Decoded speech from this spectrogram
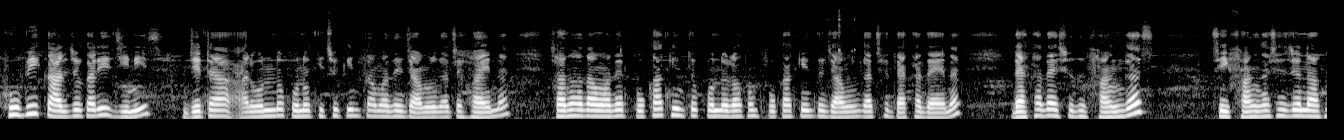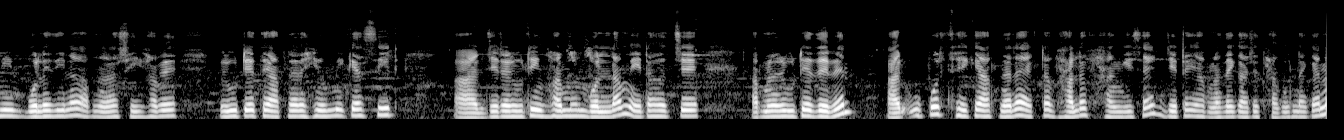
খুবই কার্যকারী জিনিস, যেটা আর অন্য কোনো কিছু কিন্তু আমাদের জামরুল গাছে হয় না। সাধারণত আমাদের পোকা কিন্তু, কোনো রকম পোকা কিন্তু জামরুল গাছে দেখা দেয় না। দেখা দেয় শুধু ফাঙ্গাস সেই ফাঙ্গাসের জন্য আমি বলে দিলাম, আপনারা সেইভাবে রুটেতে আপনারা হিউমিক অ্যাসিড আর যেটা রুটিং হরমোন বললাম, এটা হচ্ছে আপনারা রুটে দেবেন। আর উপর থেকে আপনারা একটা ভালো ফাঙ্গিসাইড যেটাই আপনাদের কাছে থাকুক না কেন,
